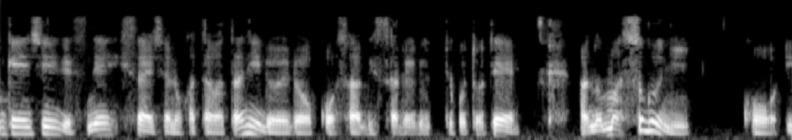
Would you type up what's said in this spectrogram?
原資にですね、被災者の方々にいろいろこうサービスされるってことで、あの、ま、すぐに、こう、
